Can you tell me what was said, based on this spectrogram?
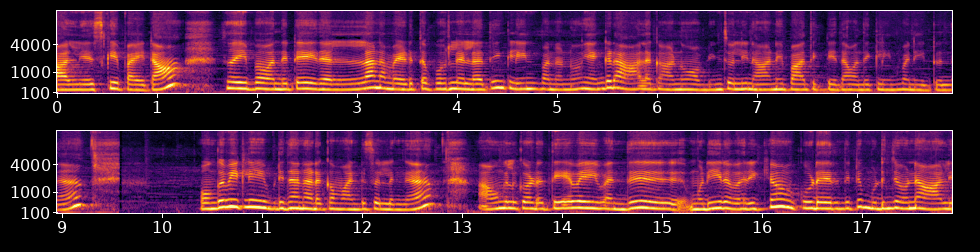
ஆள் எஸ்கேப் ஆகிட்டான் ஸோ இப்போ வந்துட்டு இதெல்லாம் நம்ம எடுத்த பொருள் எல்லாத்தையும் க்ளீன் பண்ணணும். எங்கடா ஆளை காணும் அப்படின்னு சொல்லி நானே பார்த்துக்கிட்டே தான் வந்து க்ளீன் பண்ணிகிட்டு இருந்தேன். உங்கள் வீட்லேயும் இப்படி தான் நடக்குமான்ட்டு சொல்லுங்கள் அவங்களுக்கோட தேவை வந்து முடிகிற வரைக்கும் கூட இருந்துட்டு முடிஞ்ச உடனே ஆள்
